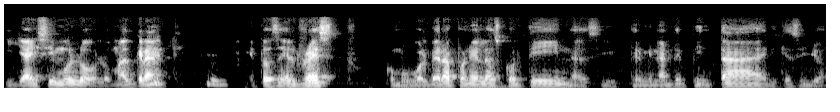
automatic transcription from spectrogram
Y ya hicimos lo, lo más grande. Entonces el resto, como volver a poner las cortinas y terminar de pintar y qué sé yo.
